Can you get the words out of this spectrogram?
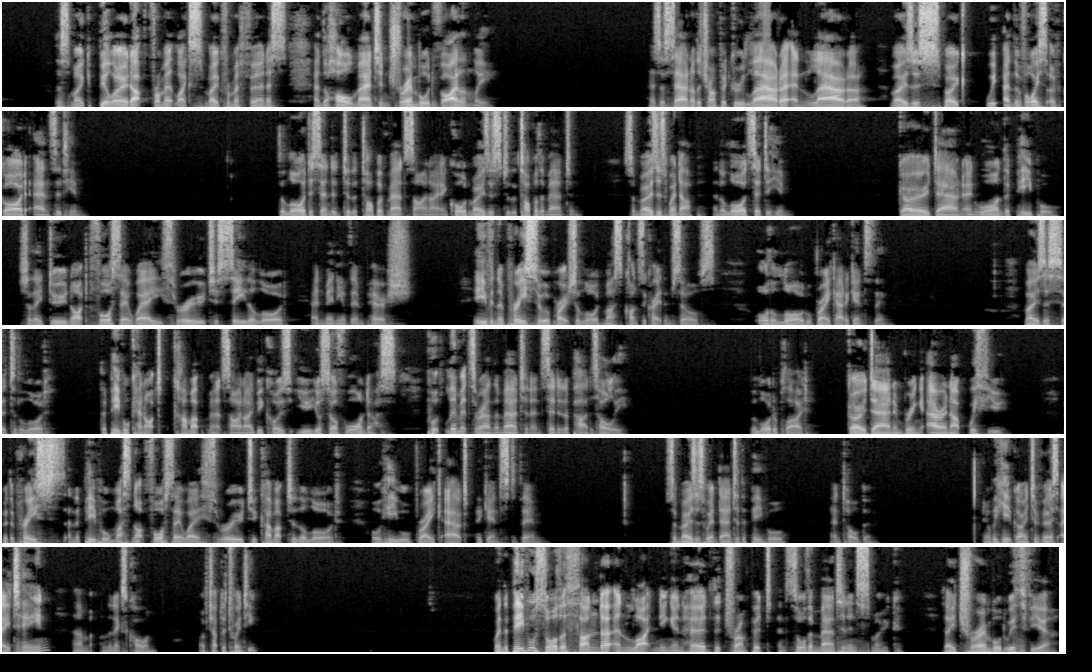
The smoke billowed up from it like smoke from a furnace, and the whole mountain trembled violently. As the sound of the trumpet grew louder and louder, Moses spoke, and the voice of God answered him. The Lord descended to the top of Mount Sinai and called Moses to the top of the mountain. So Moses went up, and the Lord said to him, Go down and warn the people so they do not force their way through to see the Lord, and many of them perish. Even the priests who approach the Lord must consecrate themselves, or the Lord will break out against them. Moses said to the Lord, The people cannot come up Mount Sinai because you yourself warned us. Put limits around the mountain and set it apart as holy. The Lord replied, Go down and bring Aaron up with you but the priests and the people must not force their way through to come up to the Lord, or he will break out against them. So Moses went down to the people and told them. And we keep going to verse 18 um, on the next column of chapter 20. When the people saw the thunder and lightning and heard the trumpet and saw the mountain in smoke, they trembled with fear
